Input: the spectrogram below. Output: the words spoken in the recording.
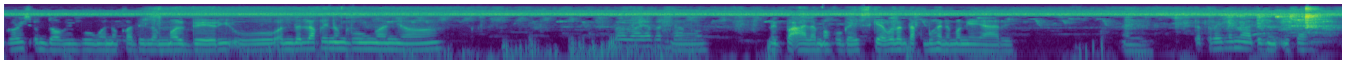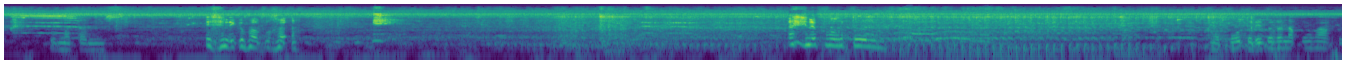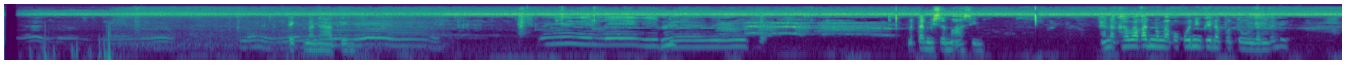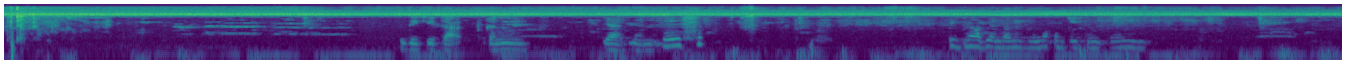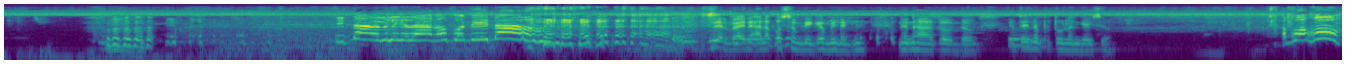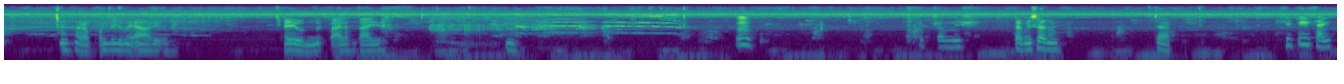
Guys, ang daming bunga ng kadilang mulberry. Oh, ang lalaki ng bunga niya. Mamaya ba't na ako? Oh. Nagpaalam ako guys, kaya walang takbuhan na mangyayari. Ayan. Tatry lang natin yung isa. Kung matamis. Hindi ko makuha. Ay, naputol. Naputol. Ito na nakuha ko. Tikman natin. Matamis na maasim. Anak, hawakan mo nga. Kukunin ko yung naputulan. Dali. Hindi kita. Ganun. Yan, yan. Eh, grabe. Ang dami bunga. Kumpul-kumpul. Tita, bili ka na ako po dito! Salbay na anak ko sumigaw. May nag nanakaw daw. Ito yung naputulan guys. Oh. Ako, ako! Ang harap. Ang yung may-ari. Oh. Ayun. Paalam tayo. Tamis. Tamis ano? Sarap. Si Tisay.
